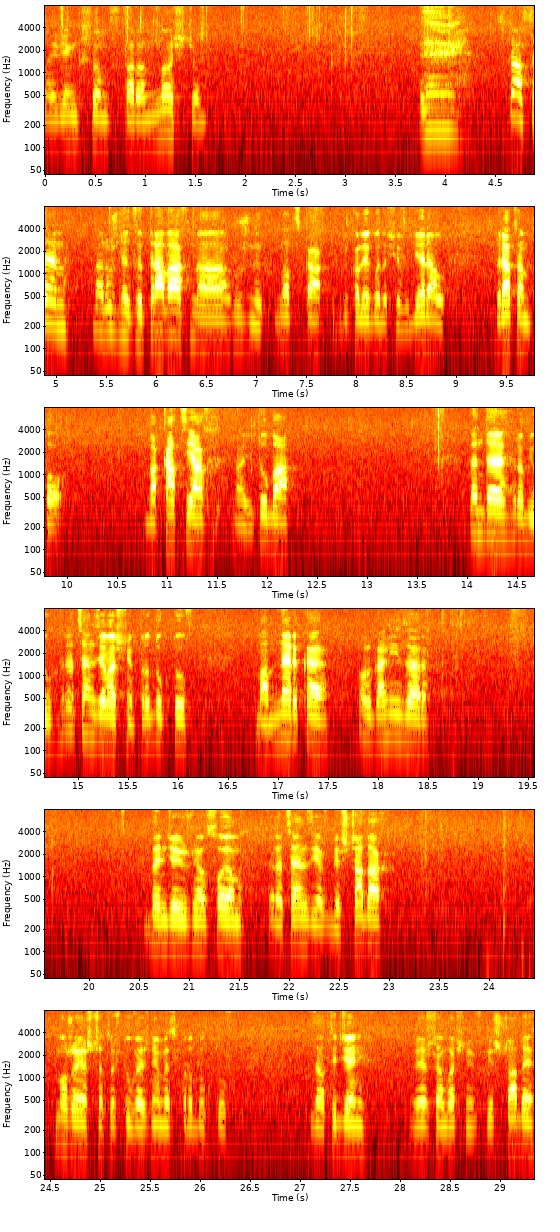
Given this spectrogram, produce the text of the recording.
największą starannością. Z czasem na różnych wyprawach, na różnych nockach, gdziekolwiek będę się wybierał, wracam po wakacjach na YouTube'a. Będę robił recenzję właśnie produktów. Mam nerkę, organizer. Będzie już miał swoją recenzję w Bieszczadach. Może jeszcze coś tu weźmiemy z produktów. Za tydzień wyjeżdżam właśnie w Bieszczady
